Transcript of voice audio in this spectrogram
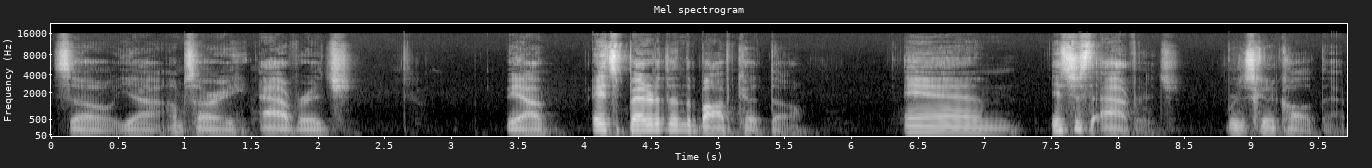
So yeah, I'm sorry, average. Yeah, it's better than the bob cut though, and it's just average. We're just gonna call it that.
